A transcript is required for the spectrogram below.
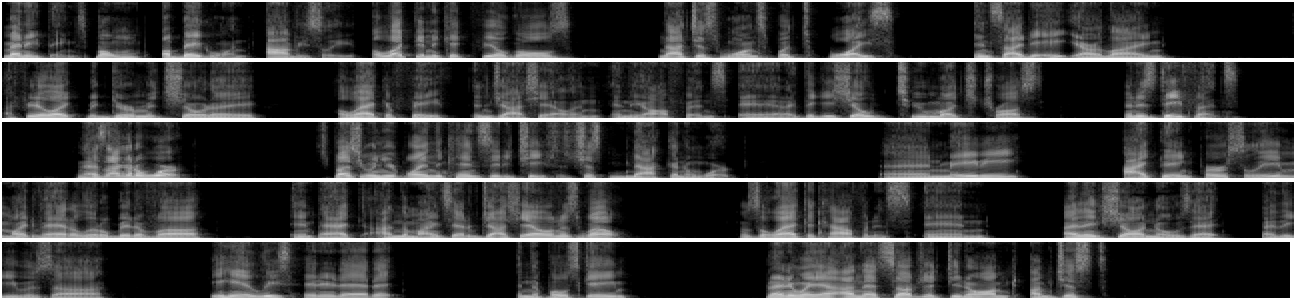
many things, but a big one, obviously, electing to kick field goals, not just once, but twice inside the eight yard line. I feel like McDermott showed a, a lack of faith in Josh Allen in the offense, and I think he showed too much trust in his defense. And that's not going to work, especially when you're playing the Kansas City Chiefs. It's just not going to work. And maybe, I think personally, might have had a little bit of a impact on the mindset of Josh Allen as well. It was a lack of confidence, and I think Sean knows that. I think he was uh he at least hinted at it in the post game. But anyway, on that subject, you know, I'm I'm just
